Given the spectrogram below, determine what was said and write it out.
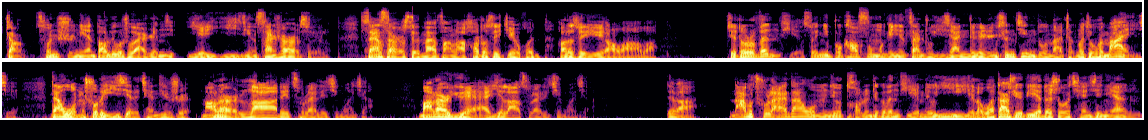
账，存十年到六十万，人家也已经三十二岁了。三十二岁买房了，好多岁结婚，好多岁又要娃娃，这都是问题。所以你不靠父母给你赞助一下，你这个人生进度呢，整个就会慢一些。当然，我们说的一切的前提是马勒尔拉得出来的情况下，马勒尔愿意拉出来的情况下，对吧？拿不出来，当然我们就讨论这个问题也没有意义了。我大学毕业的时候，前些年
